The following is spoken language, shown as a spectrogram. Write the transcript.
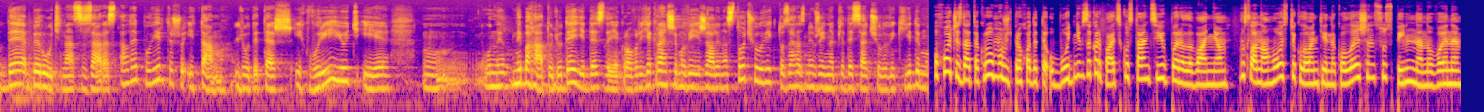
де беруть нас зараз, але повірте, що і там люди теж і хворіють, і небагато людей іде здає кров. Як раніше ми виїжджали на 100 чоловік, то зараз ми вже і на 50 чоловік їдемо. Охочі здати кров можуть приходити у будні в закарпатську станцію переливання. Руслана Гостюк, Леонтій Николишин, Суспільне новини.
